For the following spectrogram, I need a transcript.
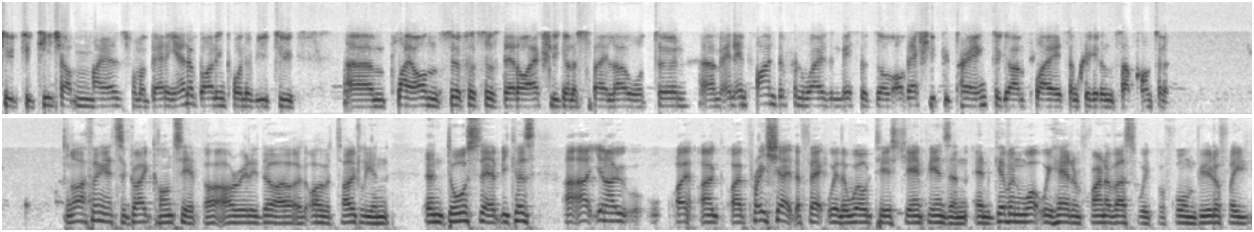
to to teach our mm. players from a batting and a bowling point of view to um, play on surfaces that are actually going to stay low or turn, um, and, and find different ways and methods of, of actually preparing to go and play some cricket in the subcontinent. Well, I think that's a great concept. I, I really do. I, I, would totally in, endorse that because, uh, uh, you know, I, I, appreciate the fact we're the World Test champions, and, and given what we had in front of us, we performed beautifully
